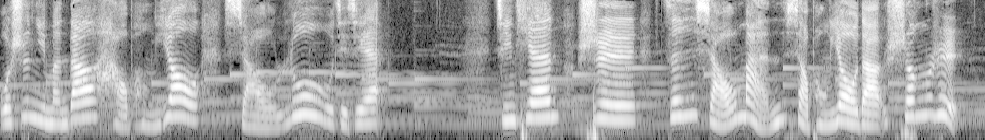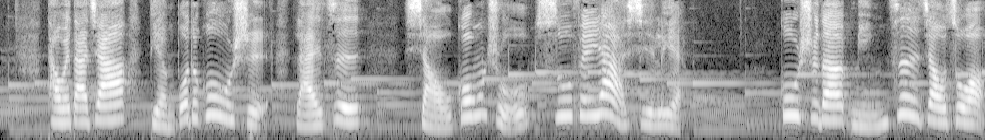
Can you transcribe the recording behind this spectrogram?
我是你们的好朋友小鹿姐姐。今天是曾小满小朋友的生日，他为大家点播的故事来自《小公主苏菲亚》系列。故事的名字叫做《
